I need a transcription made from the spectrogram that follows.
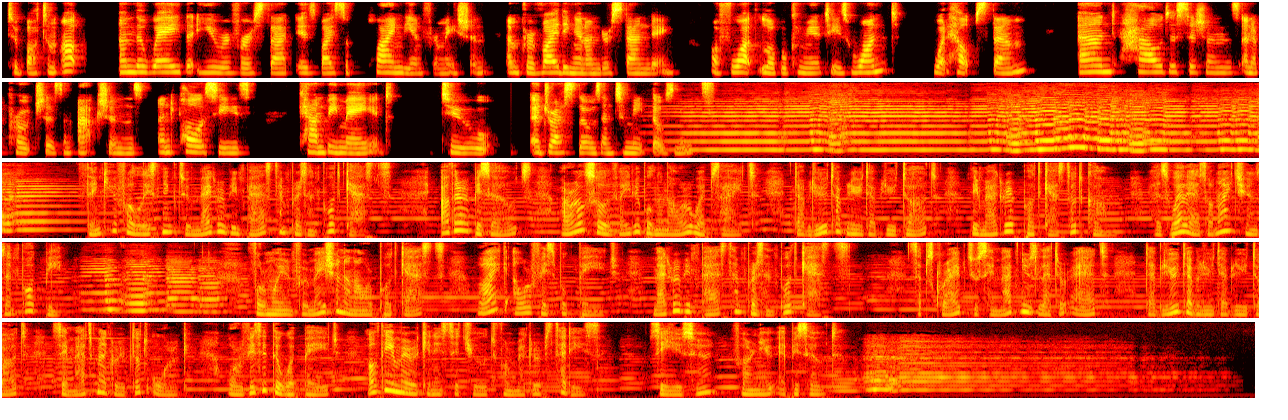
to bottom up. And the way that you reverse that is by supplying the information and providing an understanding of what local communities want, what helps them, and how decisions and approaches and actions and policies can be made to address those and to meet those needs. Thank you for listening to Maghreb in Past and Present podcasts. Other episodes are also available on our website www.themaghrebpodcast.com as well as on iTunes and Podbean. For more information on our podcasts, like our Facebook page, Maghreb Past and Present Podcasts. Subscribe to CEMAT newsletter at www.cematmaghreb.org or visit the webpage of the American Institute for Maghreb Studies. See you soon for a new episode.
